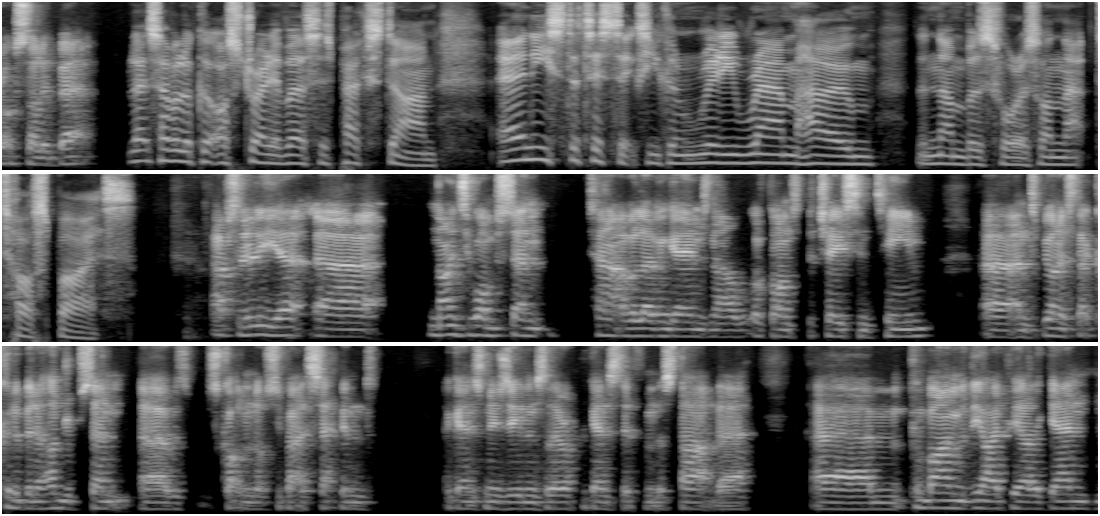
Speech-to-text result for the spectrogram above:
rock solid bet. Let's have a look at Australia versus Pakistan. Any statistics you can really ram home the numbers for us on that toss bias? Absolutely, yeah. Uh, ninety-one percent 10 out of 11 games now have gone to the chasing team. Uh, and to be honest, that could have been 100% uh, with Scotland obviously batted second against New Zealand, so they're up against it from the start there. Um, combined with the IPL again,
